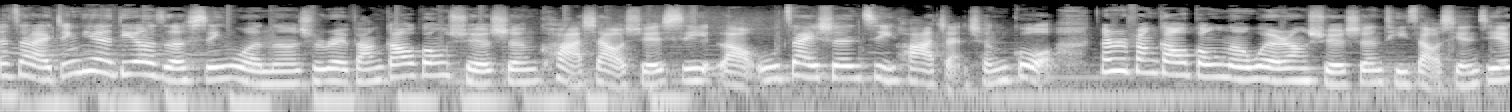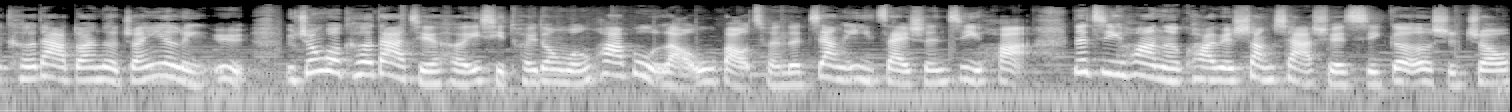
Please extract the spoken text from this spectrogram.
那再来今天的第二则新闻呢，是瑞芳高工学生跨校学习老屋再生计划展成果。那瑞芳高工呢，为了让学生提早衔接科大端的专业领域，与中国科大结合，一起推动文化部老屋保存的降役再生计划。那计划呢，跨越上下学期各二十周，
